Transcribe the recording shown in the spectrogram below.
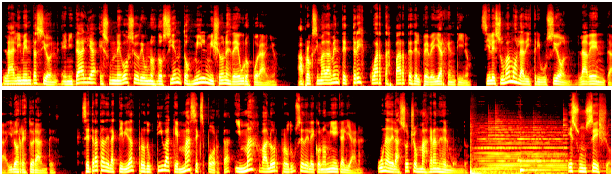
La alimentación en Italia es un negocio de unos 200 mil millones de euros por año, aproximadamente tres cuartas partes del PBI argentino. Si le sumamos la distribución, la venta y los restaurantes, se trata de la actividad productiva que más exporta y más valor produce de la economía italiana, una de las ocho más grandes del mundo. Es un sello,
